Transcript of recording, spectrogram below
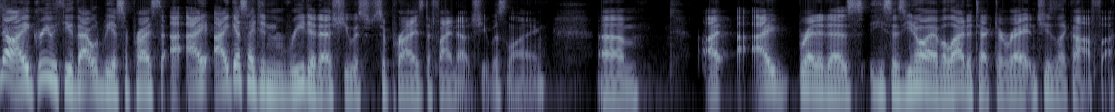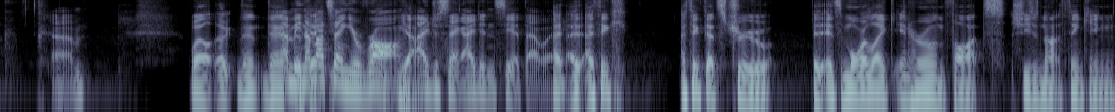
no, I agree with you. That would be a surprise. I, I, I guess I didn't read it as she was surprised to find out she was lying. Um, I I read it as he says, "You know, I have a lie detector, right?" And she's like, "Ah, oh, fuck." Um, well, uh, then, then I mean, okay. I'm not saying you're wrong. Yeah, I just saying I didn't see it that way. I, I think, I think that's true. It's more like in her own thoughts, she's not thinking,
